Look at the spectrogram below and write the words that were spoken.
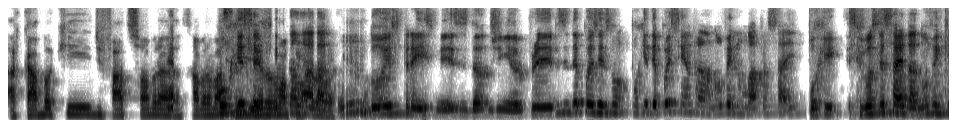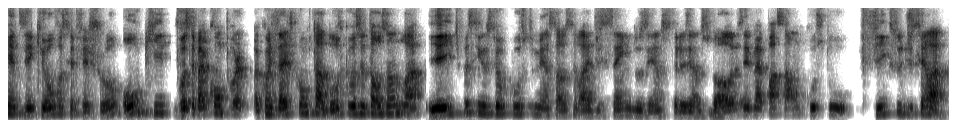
acaba que de fato sobra, é, sobra bastante dinheiro numa ponta lá, Um, dois, três meses dando dinheiro para eles e depois eles vão. Porque depois você entra na nuvem não dá para sair. Porque se você sair da nuvem, quer dizer que ou você fechou, ou que você vai comprar a quantidade de computador que você tá usando lá. E aí, tipo assim, o seu custo mensal, sei lá, de 100, 200, 300 dólares, ele vai passar um custo fixo de, sei lá,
